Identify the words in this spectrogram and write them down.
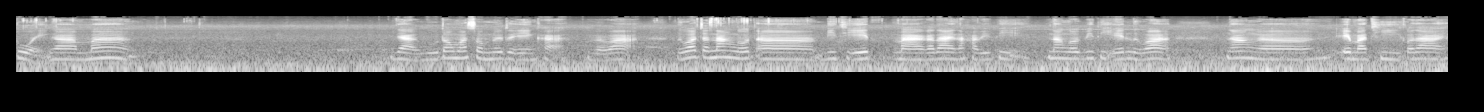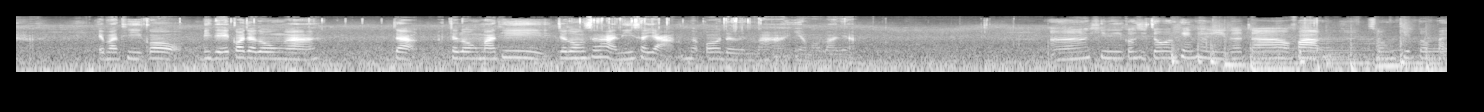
สวยงามมาก อยากรู้ต้องมาชมด้วยตัวเองค่ะแบบว่า หรือว่าจะนั่งรถอ่า BTS มาก็ได้นะคะพี่พี่นั่งรถ BTS หรือว่านั่งอ่า MRT ก็ได้ค่ะ MRT ก็ BTS ก็จะลงอ่าจาก จะลงมาที่จะลงสถานีสยามแล้วก็เดินมาอย่างประมาณเนี้ยอ่าคลิปนี้ก็สิจบเพียงเท่านี้แล้วเจ้าฝากชมคลิปต่อไป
